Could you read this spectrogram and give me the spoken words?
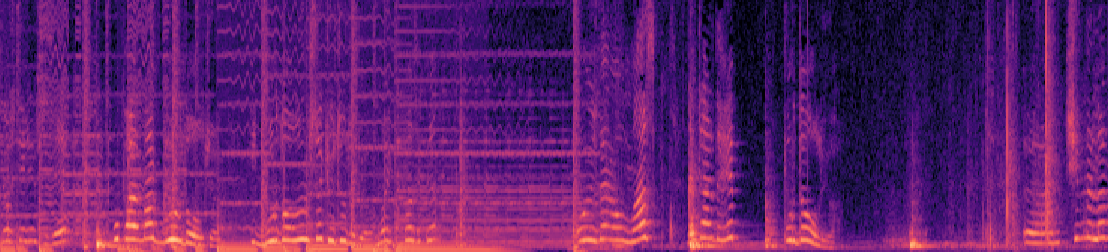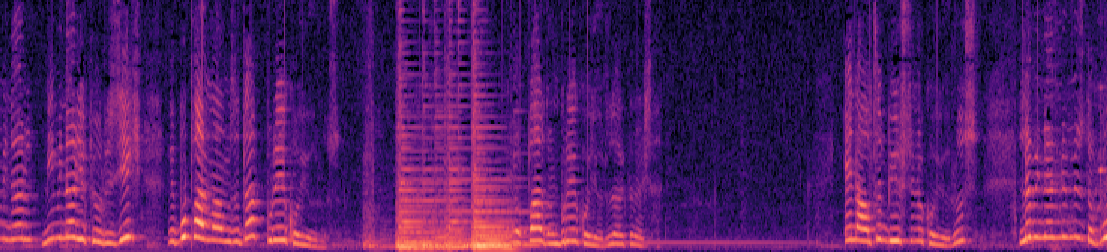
göstereyim size. Bu parmak burada olacak. Burada olursa kötü duruyor. Ama bakın. O yüzden olmaz. Gitarda hep burada oluyor. Ee, şimdi la minör, mi minör yapıyoruz ilk ve bu parmağımızı da buraya koyuyoruz. Yok pardon buraya koyuyoruz arkadaşlar. En altın bir üstüne koyuyoruz. La minörümüz de bu.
